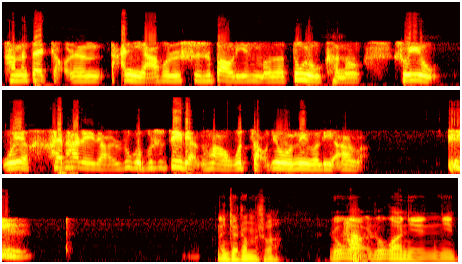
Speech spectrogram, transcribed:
他们再找人打你啊，或者实施暴力什么的都有可能，所以我也害怕这一点。如果不是这一点的话，我早就那个立案了。那就这么说，如果如果你你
